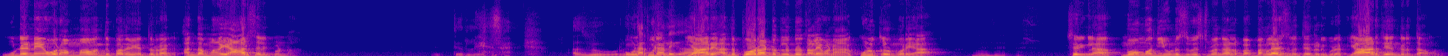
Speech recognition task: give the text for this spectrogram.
உடனே ஒரு அம்மா வந்து பதவி ஏத்துறாங்க. அந்த அம்மா யார் செலக்ட் பண்ணா? தெரியலையே சார். அது ஒரு யாரு? அந்த போராட்டத்துல இருந்த தலைவனா? குழுக்கள் முறையா. சரிங்களா? முகமது யூனுஸ் வெஸ்ட் பெங்கால் பங்களாதேஷ்ல தேர்ந்தெடுக்கிறார் யார் தேர்ந்தெடுத்தா அவங்க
